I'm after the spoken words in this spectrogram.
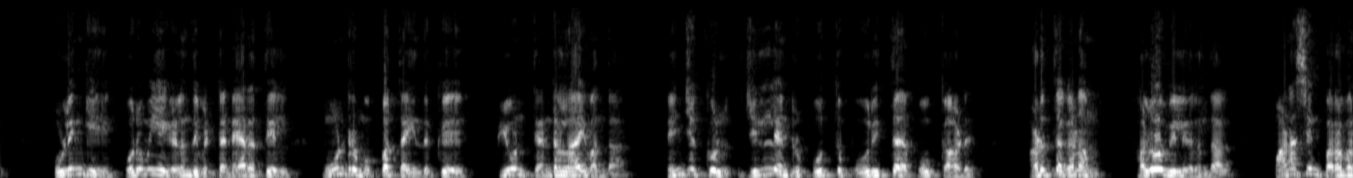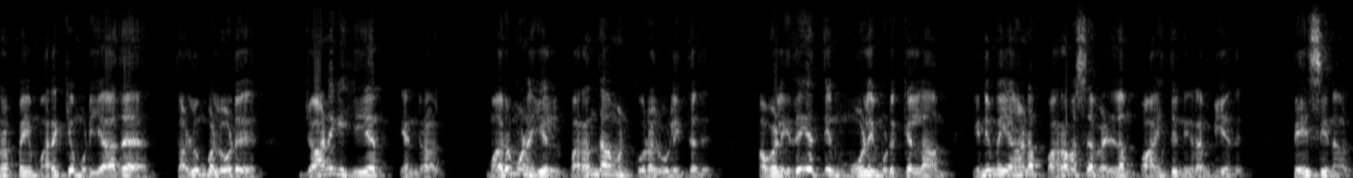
புழுங்கி பொறுமையை இழந்துவிட்ட நேரத்தில் மூன்று முப்பத்தைந்துக்கு பியூன் தென்றலாய் வந்தான். நெஞ்சுக்குள் ஜில் என்று பூத்து பூரித்த பூக்காடு. அடுத்த கணம் ஹலோவில் இருந்தாள். மனசின் பரபரப்பை மறைக்க முடியாத தழும்பலோடு ஜானகி ஹியர் என்றாள். மறுமுனையில் பரந்தாமன் குரல் ஒலித்தது. அவள் இதயத்தின் மூளை முடுக்கெல்லாம் இனிமையான பரவச வெள்ளம் பாய்ந்து நிரம்பியது. பேசினாள்.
